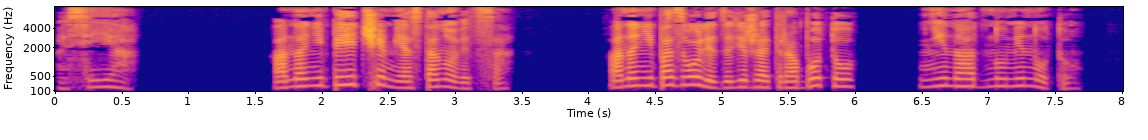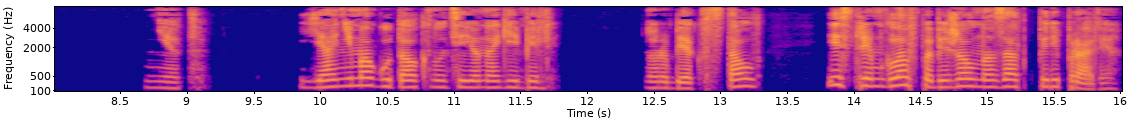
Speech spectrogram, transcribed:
Асия. Она ни перед чем не остановится. Она не позволит задержать работу ни на одну минуту. Нет, я не могу толкнуть ее на гибель. Нурбек встал и стремглав побежал назад к переправе.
